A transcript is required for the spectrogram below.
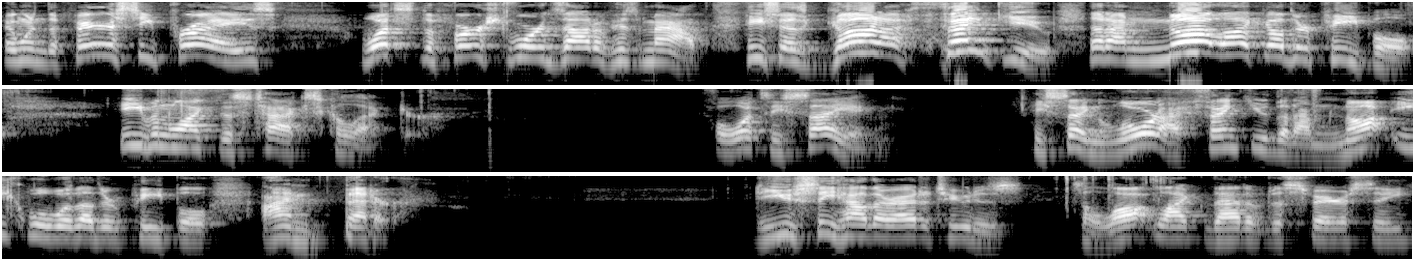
and when the Pharisee prays, what's the first words out of his mouth? He says, God, I thank you that I'm not like other people, even like this tax collector. Well, what's he saying? He's saying, Lord, I thank you that I'm not equal with other people, I'm better. Do you see how their attitude is? It's a lot like that of this Pharisee.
